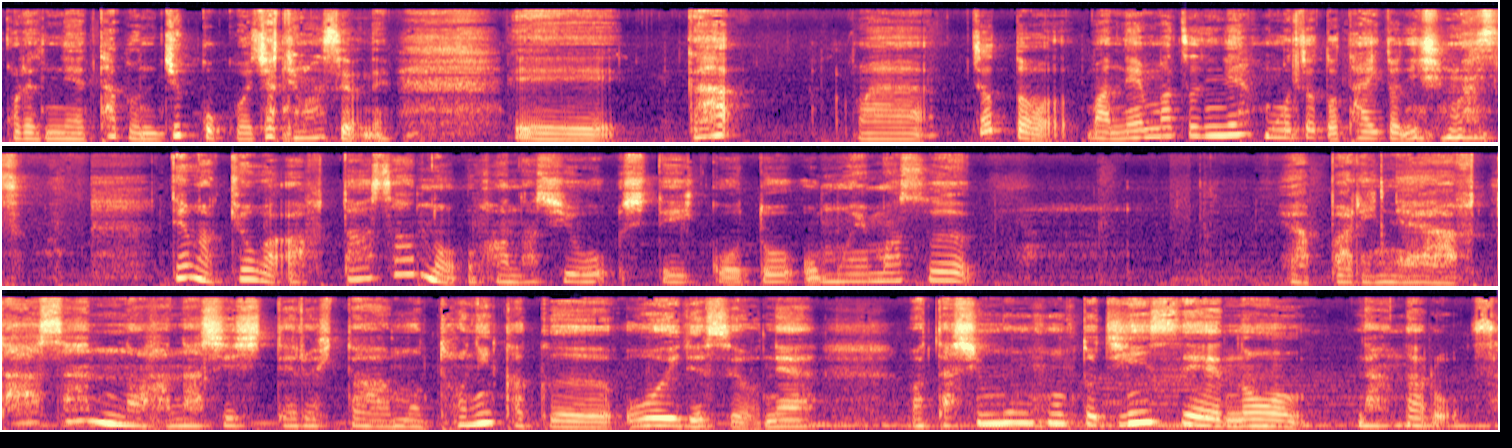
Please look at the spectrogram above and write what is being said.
これね、多分10個超えちゃってますよね。えー、が、まあ、ちょっと、まあ、年末にね、もうちょっとタイトにします。では今日はアフターさんのお話をしていこうと思います。やっぱりねアフターさんの話してる人はもうとにかく多いですよね。私も本当人生のなんだろう支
